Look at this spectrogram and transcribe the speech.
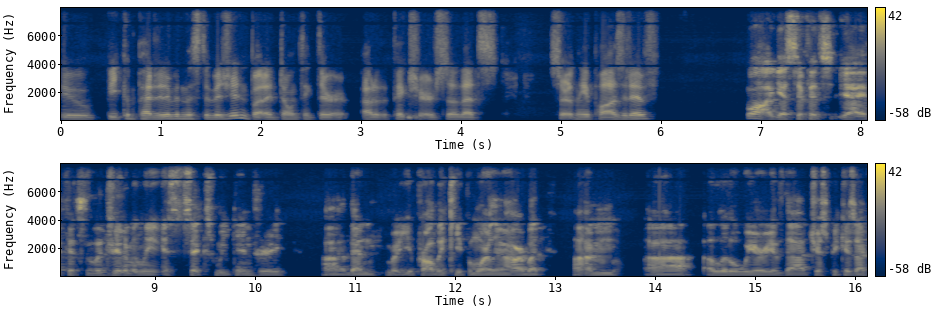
to be competitive in this division, but I don't think they're out of the picture. So that's certainly a positive. Well, I guess if it's yeah, if it's legitimately a six week injury, uh, then you probably keep them where they are. But I'm uh, a little weary of that just because I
